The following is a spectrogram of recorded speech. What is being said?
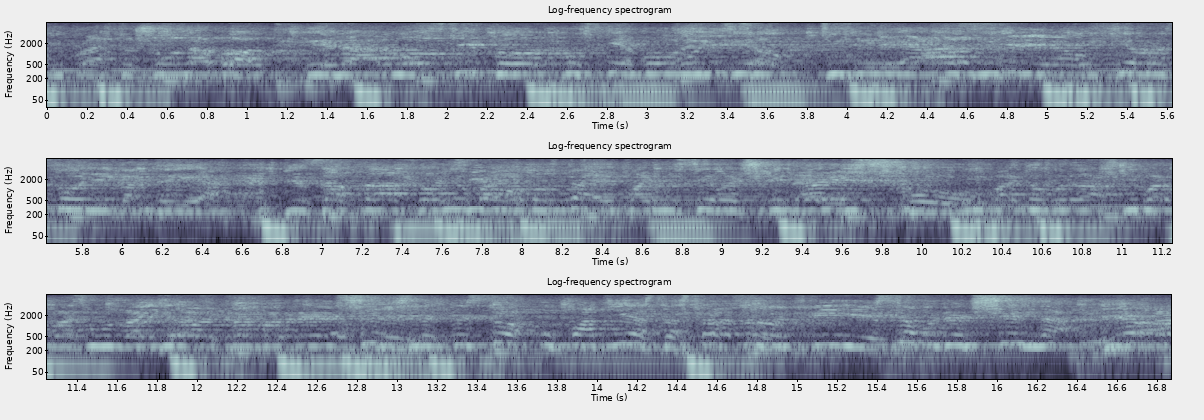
и прайс ушел на бал И на Орловский торт, охватил, я буду ставить парю с девочкой на речку. Не пойду в иракский бар, возьму гелика модельчик Женщина песок у подъезда, страцует виз Все будет чинно, я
